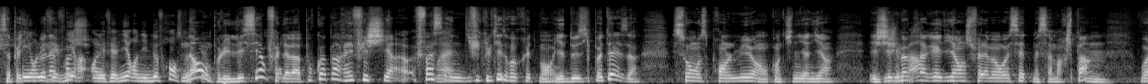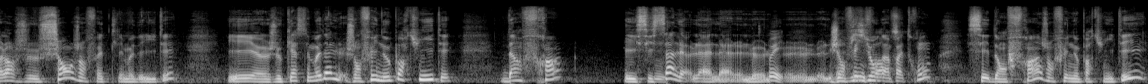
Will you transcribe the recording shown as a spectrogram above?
Ça peut être Et on les, fait venir, on les fait venir en Ile-de-France. Non, que- on peut les laisser en fait là-bas. Pourquoi pas réfléchir face à une difficulté de recrutement Il y a deux hypothèses. Soit on se prend le mur, on continue à dire j'ai les mêmes ingrédients, je fais la même recette, mais ça marche pas. Mm. Ou alors je change en fait les modalités et euh, je casse le modèle. J'en fais une opportunité d'un frein. Et c'est ça la. Oui, vision d'un patron. C'est d'un frein, j'en fais une opportunité.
